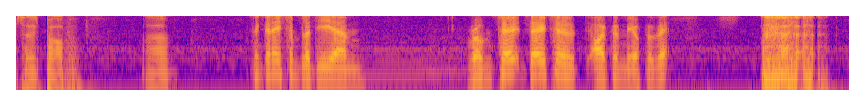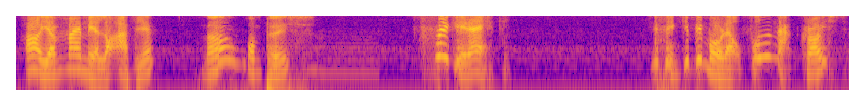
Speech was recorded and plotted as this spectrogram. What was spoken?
so's Bob. Um, I think I need some bloody um rum to do to open me up a bit. Oh, you haven't made me a lot, have you? no, one piece. Friggin' heck! You think you'd be more helpful than that, Christ?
